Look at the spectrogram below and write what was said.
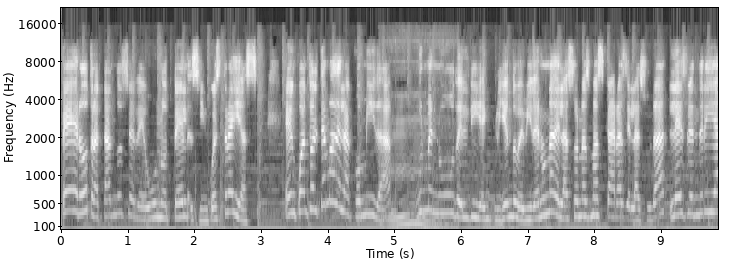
Pero tratándose de un hotel cinco estrellas. En cuanto al tema de la comida, mm. un menú del día, incluyendo bebida, en una de las zonas más caras de la ciudad, les vendría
